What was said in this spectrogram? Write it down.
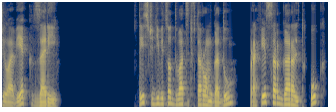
Человек Зари В 1922 году профессор Гарольд Кук,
